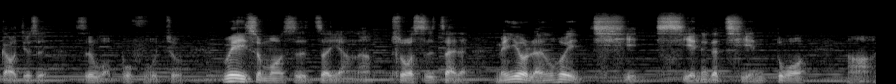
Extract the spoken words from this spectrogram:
告就是使我不富足。为什么是这样呢？说实在的，没有人会钱嫌那个钱多啊。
